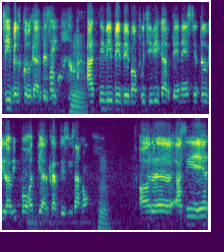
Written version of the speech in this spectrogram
ਜੀ ਬਿਲਕੁਲ ਕਰਦੇ ਸੀ। ਹੂੰ। ਵੀ ਬੇਬੇ ਬਾਪੂ ਜੀ ਵੀ ਕਰਦੇ ਨੇ। ਸਿੱਧੂ ਵੀਰਾ ਵੀ ਬਹੁਤ ਪਿਆਰ ਕਰਦੇ ਸੀ ਸਾਨੂੰ। ਹੂੰ। ਔਰ ਅਸੀਂ ਇਹ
